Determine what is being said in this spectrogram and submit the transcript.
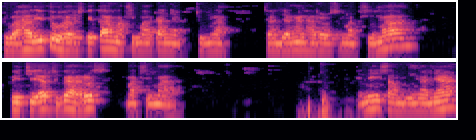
dua hal itu harus kita maksimalkannya. Jumlah janjangan harus maksimal, BCR juga harus maksimal. Ini sambungannya.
